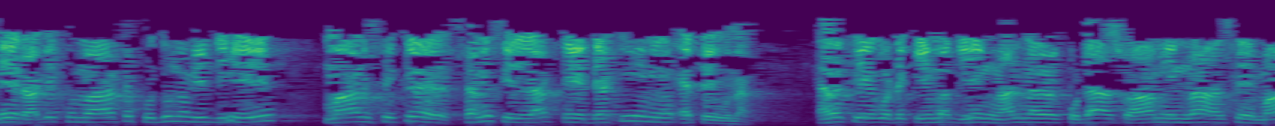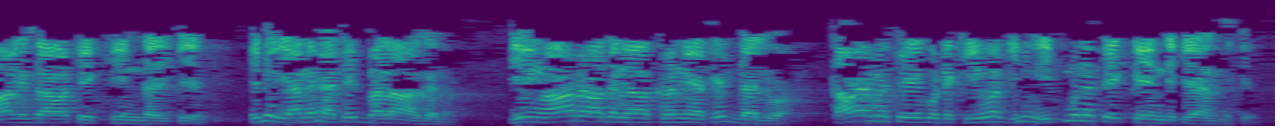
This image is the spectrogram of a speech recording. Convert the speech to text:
මේ රජකුමාරට පුදුම විදිහේ මානසික සනසිල්ලක් ඒ දැකීමෙන් ඇති වුණා. හැවතියෙකුට කීම ගිහින් අන්න කුඩා ස්වාමීන් වහන්සේ මාලිගාවට එක්කින්දයි කියන. ඉතින් යන හැටෙත් බලාගෙන. ගිහින් ආරාධනා කරන හැටෙත් බැලුවා. කායමතේකට කිව්ව ගිහින් ඉක්මනට එක්කෙන්න කියන්නේ කියලා.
